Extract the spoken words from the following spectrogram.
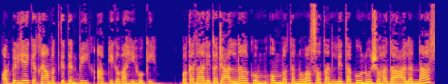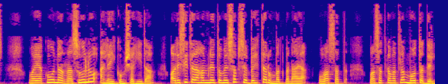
اور پھر یہ کہ قیامت کے دن بھی آپ کی گواہی ہوگی۔ و کدا کجالنا کم امتن وسطن لتکون شہدا الناس و یقون رسول علیہ کم شہیدا۔ اور اسی طرح ہم نے تمہیں سب سے بہتر امت بنایا۔ وسط۔ وسط کا مطلب معتدل۔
